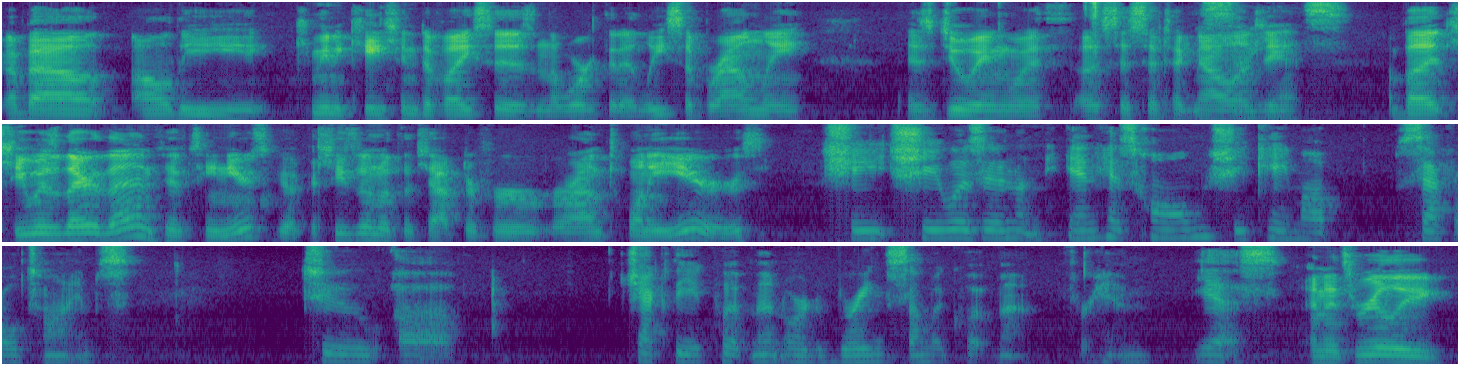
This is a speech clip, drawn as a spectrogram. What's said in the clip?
about all the communication devices and the work that Elisa Brownlee is doing with assistive technology. So, yes. But she was there then, 15 years ago, because she's been with the chapter for around 20 years. She she was in in his home. She came up several times to uh, check the equipment or to bring some equipment for him. Yes. And it's really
